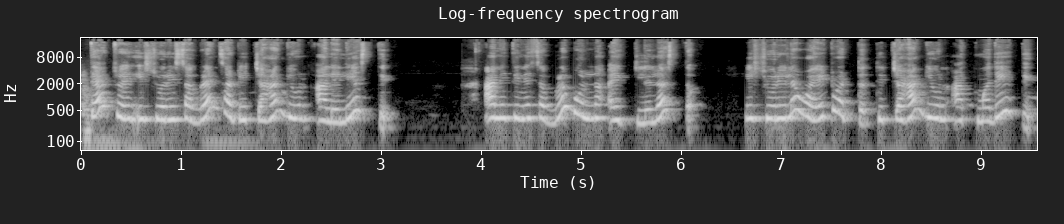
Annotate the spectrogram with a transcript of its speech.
त्याच वेळी ईश्वरी सगळ्यांसाठी चहा घेऊन आलेली असते. आणि तिने सगळं बोलणं ऐकलेलं असतं. ईश्वरीला वाईट वाटतं. ती चहा घेऊन आतमध्ये येते.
